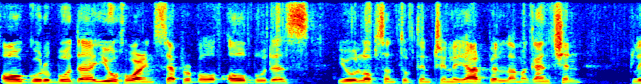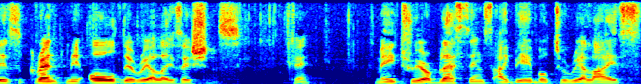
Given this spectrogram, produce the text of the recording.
O Guru Buddha, you who are inseparable of all Buddhas, you Lobsang Tupten Trinle Yarpel Lama Gangchen, please grant me all the realizations. Okay? May through your blessings I be able to realize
